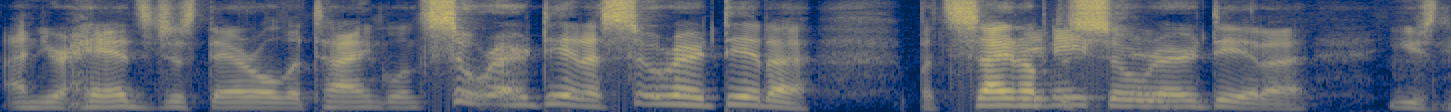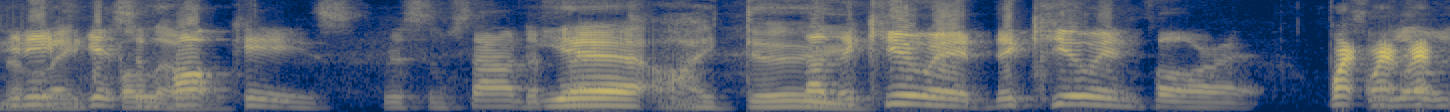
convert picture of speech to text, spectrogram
and your head's just there all the time going Sorare Data, Sorare Data. But sign up to Sorare Data using you the need link to get below. some hotkeys with some sound effects. Yeah, I do. Like the queuing, the queuing for it. Some little,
